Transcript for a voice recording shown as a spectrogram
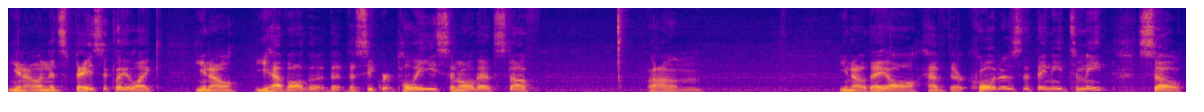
you know, and it's basically like you know, you have all the, the, the secret police and all that stuff. Um, you know, they all have their quotas that they need to meet. So,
